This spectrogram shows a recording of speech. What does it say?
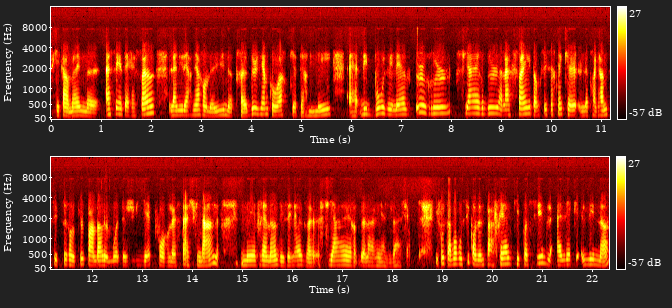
ce qui est quand même euh, assez intéressant. L'année dernière, on a eu notre deuxième cohorte qui a terminé. Euh, des beaux élèves heureux, fiers d'eux à la fin. Donc, c'est certain que le programme s'étire un peu pendant le mois de juillet pour le stage final, mais vraiment des élèves euh, fiers de la réalisation. Il faut savoir aussi qu'on a une passerelle qui est possible avec l'ENA,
